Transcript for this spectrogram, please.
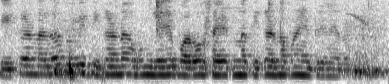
इकडनं जा तुम्ही तिकडनं आपण गेले पारो साईडनं तिकडनं पण एंट्री नाही देत.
